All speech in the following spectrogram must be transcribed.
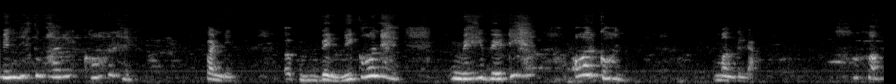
बिन्नी तुम्हारी कौन है? पंडित, बिन्नी कौन है? मेरी बेटी है और कौन? मंगला। हाँ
